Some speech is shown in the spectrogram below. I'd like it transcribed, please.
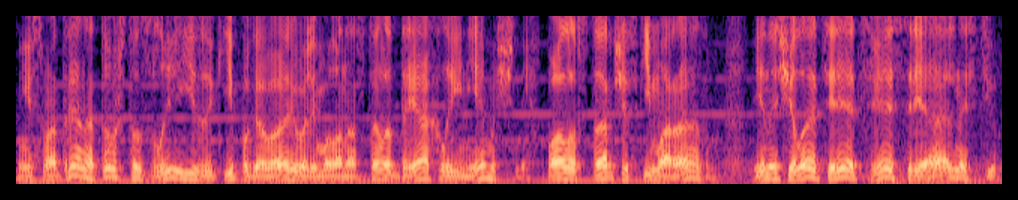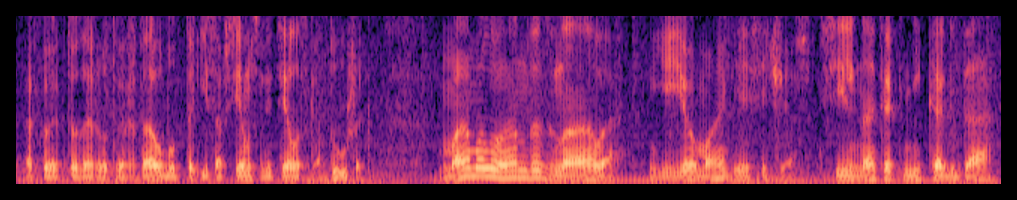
Несмотря на то, что злые языки поговаривали, мол, она стала дряхлой и немощной, впала в старческий маразм и начала терять связь с реальностью, а кое-кто даже утверждал, будто и совсем слетела с катушек, мама Луанда знала, ее магия сейчас сильна как никогда –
